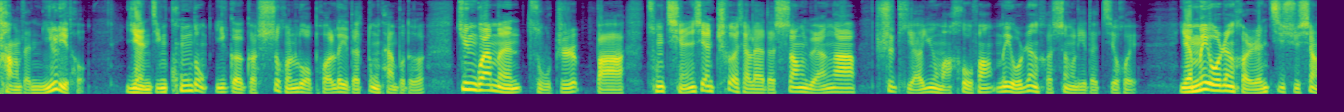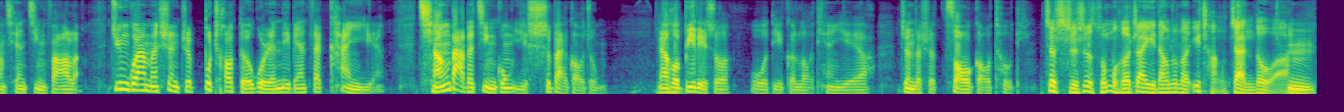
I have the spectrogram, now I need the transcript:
躺在泥里头，眼睛空洞，一个个失魂落魄，累得动弹不得。军官们组织把从前线撤下来的伤员啊、尸体啊运往后方，没有任何胜利的机会。”也没有任何人继续向前进发了。军官们甚至不朝德国人那边再看一眼，强大的进攻以失败告终。然后比利说：“我的个老天爷啊，真的是糟糕透顶。这只是索姆河战役当中的一场战斗啊”。嗯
